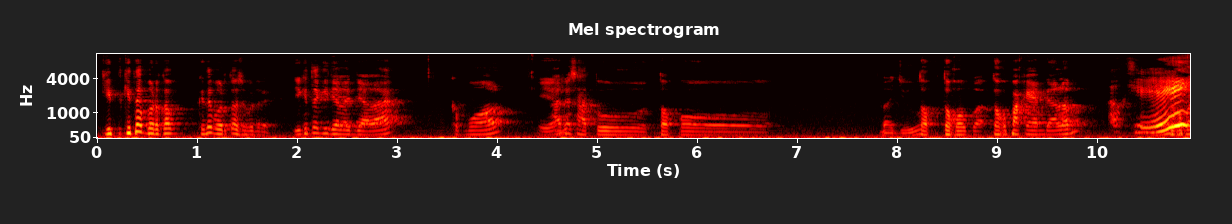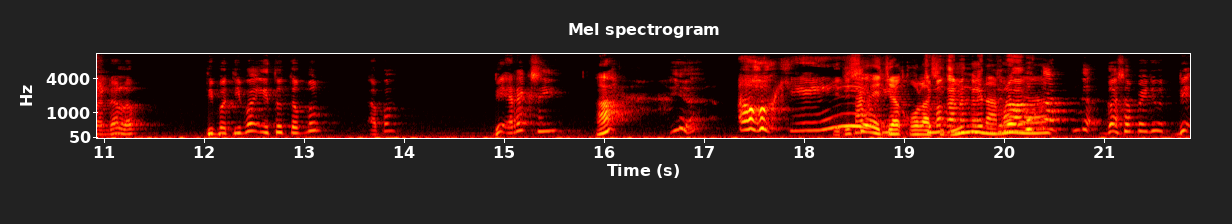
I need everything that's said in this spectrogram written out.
kita, kita baru tahu kita baru tahu sebenarnya. Ya kita lagi jalan-jalan ke mall Iya. ada satu toko Baju. toko toko, toko pakaian dalam. Oke. toko pakaian dalam. Tiba-tiba itu temen apa dia ereksi Hah? iya Oke. Itu sih ejakulasi Cuma karena dini itu bukan namanya. enggak enggak sampai juga dia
